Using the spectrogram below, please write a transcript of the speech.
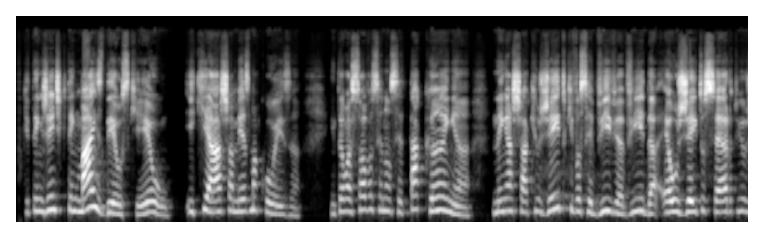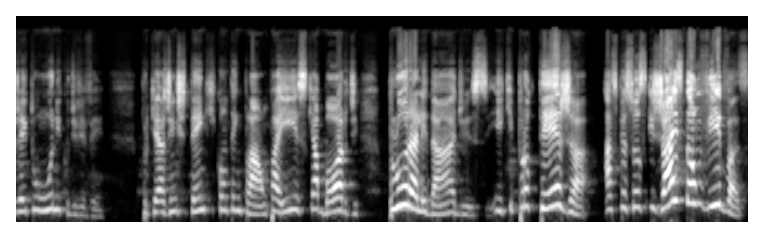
Porque tem gente que tem mais Deus que eu e que acha a mesma coisa. Então é só você não ser tacanha, nem achar que o jeito que você vive a vida é o jeito certo e o jeito único de viver porque a gente tem que contemplar um país que aborde pluralidades e que proteja as pessoas que já estão vivas.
